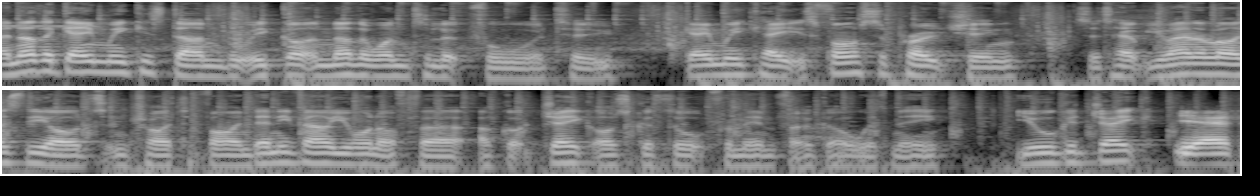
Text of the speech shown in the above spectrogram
Another game week is done, but we've got another one to look forward to. Game week 8 is fast approaching, so to help you analyse the odds and try to find any value on offer, I've got Jake Osgathorpe from Infogol with me. You all good, Jake? Yes,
